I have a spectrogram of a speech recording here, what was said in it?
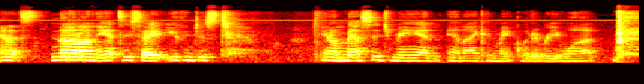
and it's not on the Etsy site, you can just, you know, message me and, and I can make whatever you want.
